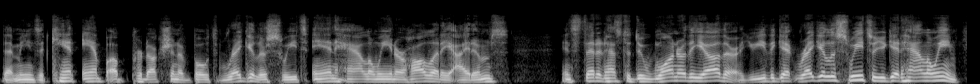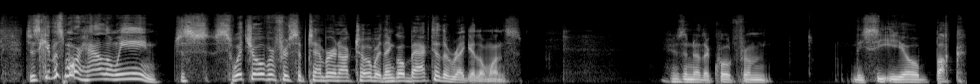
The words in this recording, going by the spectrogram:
That means it can't amp up production of both regular sweets and Halloween or holiday items. Instead, it has to do one or the other. You either get regular sweets or you get Halloween. Just give us more Halloween. Just switch over for September and October, then go back to the regular ones. Here's another quote from the CEO, Buck.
